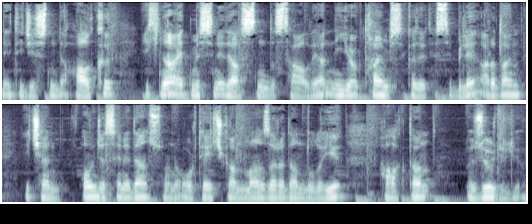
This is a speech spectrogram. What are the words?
neticesinde halkı ikna etmesini de aslında sağlayan New York Times gazetesi bile aradan geçen onca seneden sonra ortaya çıkan manzaradan dolayı halktan özür diliyor.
